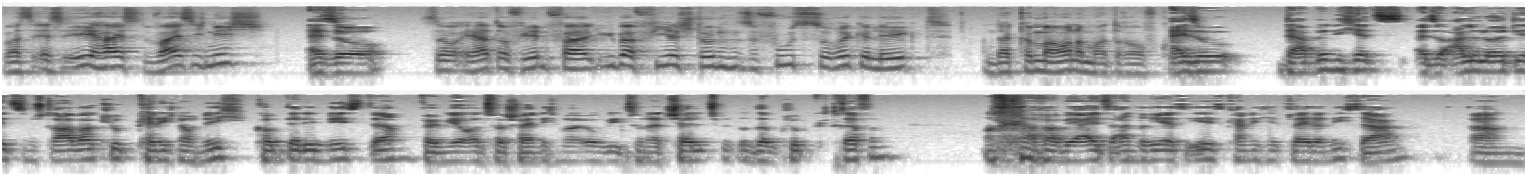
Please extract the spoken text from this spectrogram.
Was SE heißt, weiß ich nicht. also, So, er hat auf jeden Fall über vier Stunden zu Fuß zurückgelegt. Und da können wir auch nochmal drauf gucken. also, da bin ich jetzt, also alle Leute jetzt im Strava Club kenne ich noch nicht. Kommt der demnächst da, wenn wir uns wahrscheinlich mal irgendwie zu einer Challenge mit unserem Club treffen. Aber wer als Andreas E ist, kann ich jetzt leider nicht sagen. Ähm,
